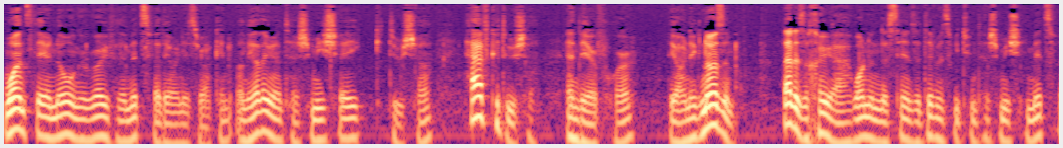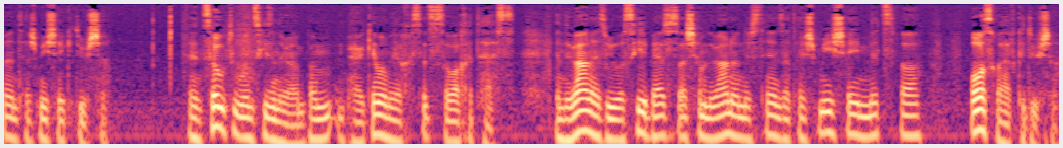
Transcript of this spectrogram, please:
once they are no longer roy for the mitzvah, they are Nizrakin. On the other hand, Tashmishay Kedusha have Kedusha, and therefore they are Nignazim. That is a chayah. One understands the difference between Tashmishay Mitzvah and Tashmishay Kedusha. And so too one sees in the Rambam in Parakim Mechasit Salachates. In the Rana, as we will see, Be'ez Hashem, the Rana understands that Tashmishay Mitzvah also have Kedusha.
